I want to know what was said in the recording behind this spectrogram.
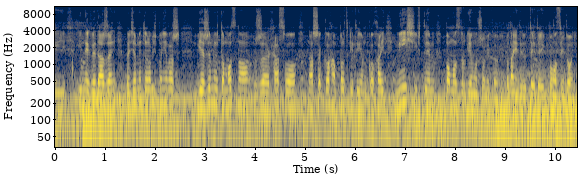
i innych wydarzeń. Będziemy to robić, ponieważ wierzymy w to mocno, że hasło nasze kocham Polskie, ty ją kochaj mieści w tym pomoc drugiemu człowiekowi, podanie tej, tej, tej pomocnej dłoni.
